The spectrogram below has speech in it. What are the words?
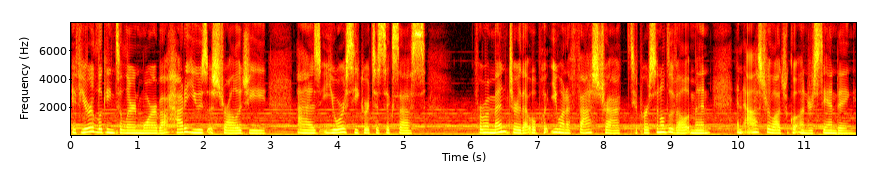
If you're looking to learn more about how to use astrology as your secret to success, from a mentor that will put you on a fast track to personal development and astrological understanding,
